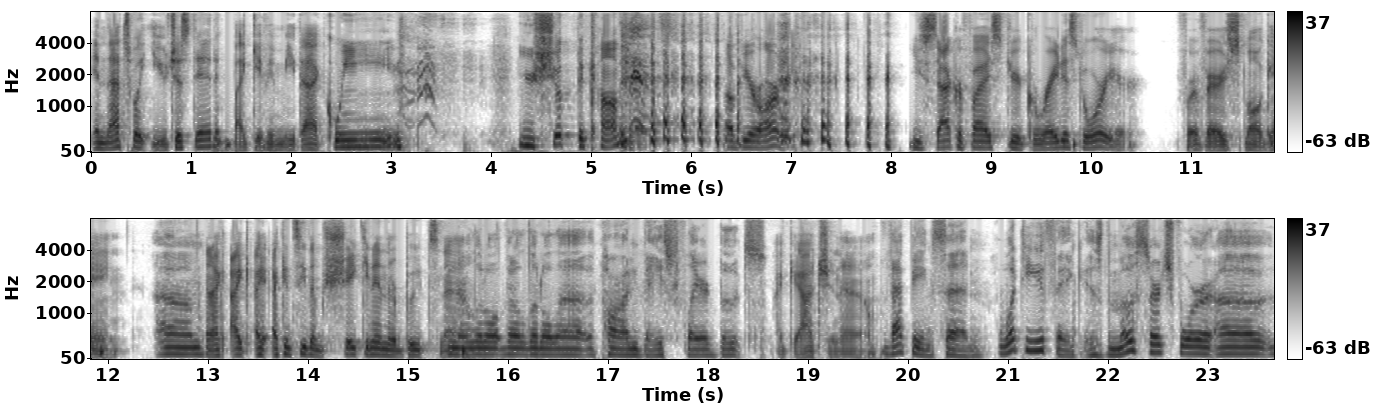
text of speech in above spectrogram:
And that's what you just did by giving me that queen. you shook the confidence of your army. You sacrificed your greatest warrior for a very small gain. Um, And I, I, I- I can see them shaking in their boots now. their little their little uh, pawn based flared boots. I got you now. That being said, what do you think is the most searched for uh,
